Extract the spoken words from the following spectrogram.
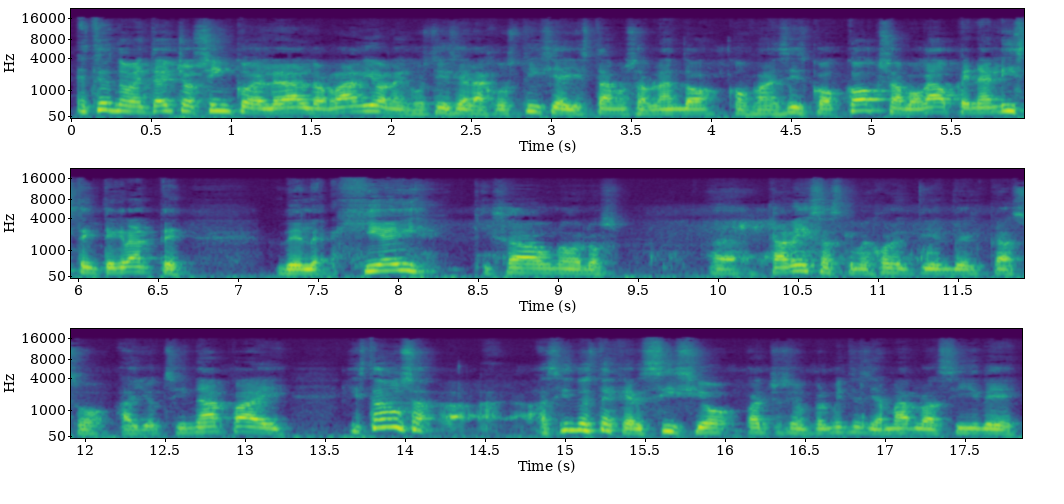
Este es 98.5 del Heraldo Radio, La Injusticia la Justicia, y estamos hablando con Francisco Cox, abogado penalista integrante del GIEI, quizá uno de los eh, cabezas que mejor entiende el caso Ayotzinapa, y, y estamos haciendo este ejercicio, Pancho, si me permites llamarlo así, de,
